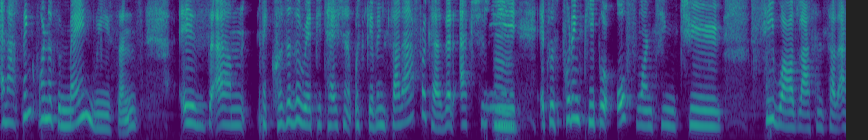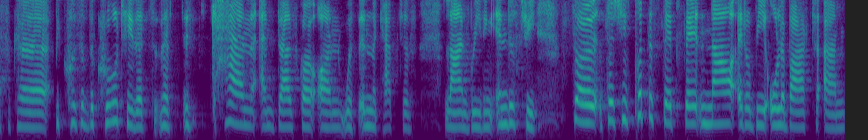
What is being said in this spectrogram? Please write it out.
And I think one of the main reasons is um, because of the reputation it was giving South Africa, that actually it was putting people off wanting to see wildlife in South Africa because of the cruelty that, that it can and does go on within the captive lion breeding industry. So, so she's put the steps there. Now it'll be all about, um,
